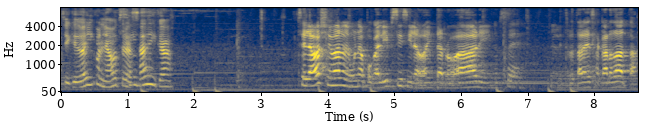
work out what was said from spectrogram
Se quedó ahí con la otra Sí. sádica. Se la va a llevar en algún apocalipsis y la va a interrogar y no sé, le tratará de sacar data.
